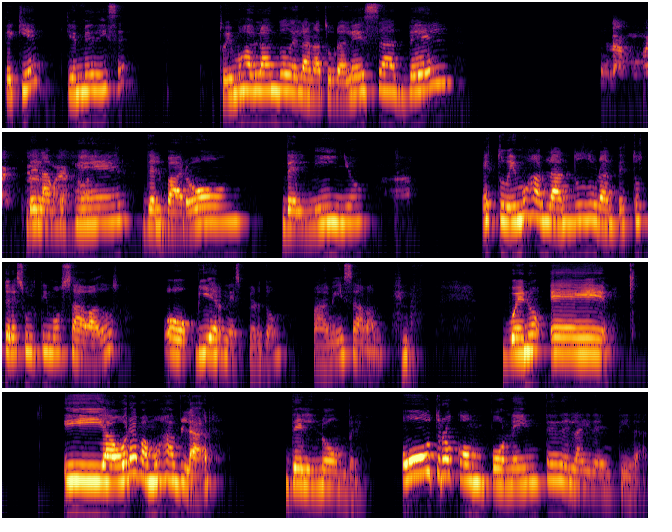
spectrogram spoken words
¿De quién? ¿Quién me dice? Estuvimos hablando de la naturaleza del... De la mujer, de la mujer del varón, del niño, Estuvimos hablando durante estos tres últimos sábados, o viernes, perdón, para mí es sábado. bueno, eh, y ahora vamos a hablar del nombre, otro componente de la identidad.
